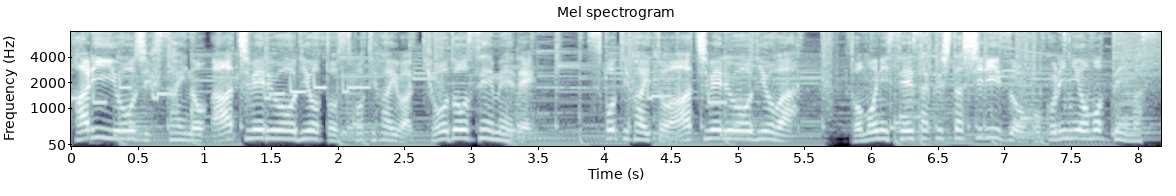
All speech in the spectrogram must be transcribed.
ハリー王子夫妻のアーチウェルオーディオと Spotify は共同声明で Spotify とアーチウェルオーディオは共に制作したシリーズを誇りに思っています。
